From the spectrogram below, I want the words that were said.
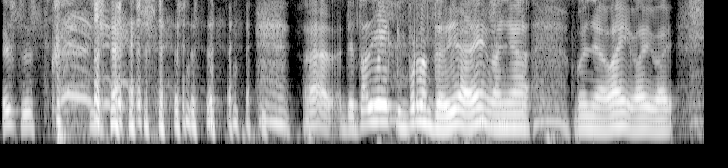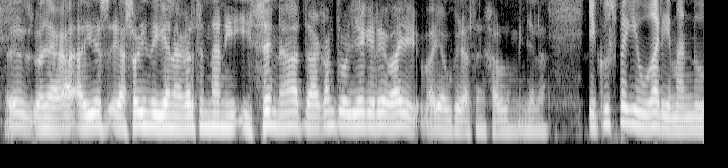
Ez, ez. detaliek importante dira, eh? baina, baina bai, bai, bai. Ez, baina adiez, gasolin digian agertzen dani izena eta kantu horiek ere bai, bai aukeratzen jardun ginela. Ikuspegi ugari eman du,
